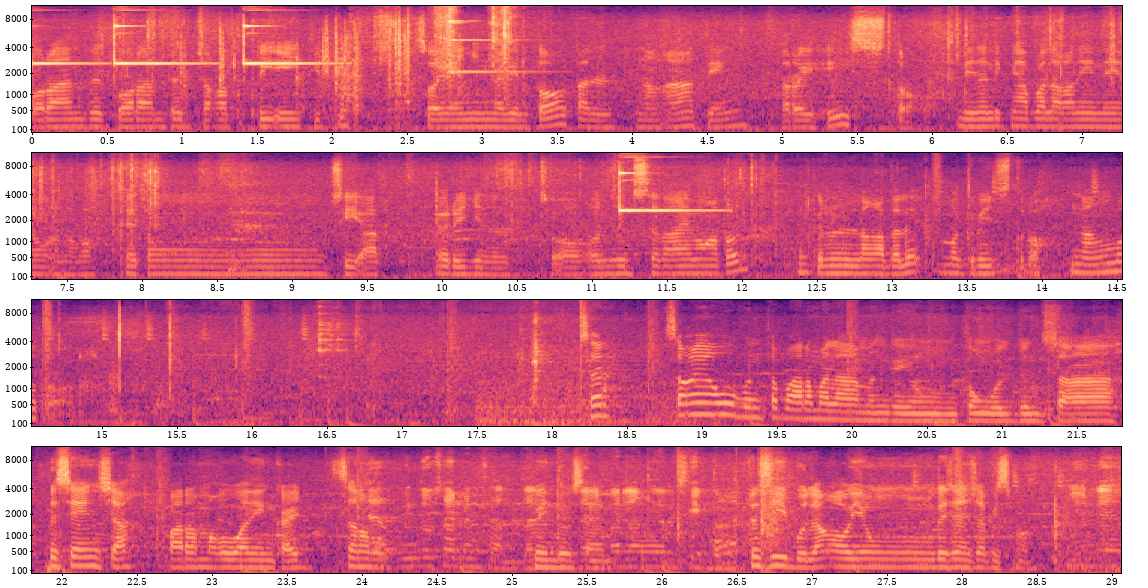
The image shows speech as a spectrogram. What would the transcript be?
400, 400, tsaka 382. So ayan yung naging total ng ating rehistro. Binalik nga pala kanina yung ano ko. Itong CR original. So all goods na tayo mga tol. Ganun lang kadali mag-rehistro ng motor. Sir, saan kayo pupunta para malaman ko yung tungkol dun sa lisensya para makuha yung card? Saan ako? Windows 7, sir. Dali- Windows dali 7. mo lang yung resibo. Resibo lang o yung lisensya mismo? Yun yung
